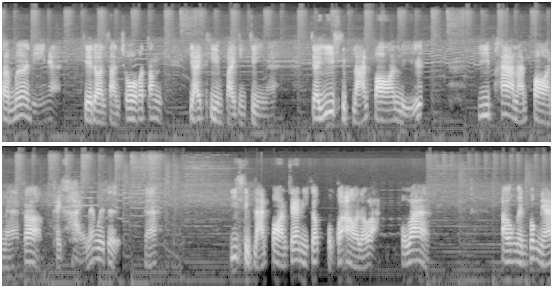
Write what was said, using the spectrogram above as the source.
ซัมเมอร์นี้เนี่ย เจดอนซานโชก็ต้องย้ายทีมไปจริงๆนะ จะ 20 ล้านปอนหรือ 25 ล้านปอนนะ ก็ขายขายแม่งไว้เถอะนะ 20 ล้านปอนแค่นี้ก็ผมก็เอาแล้วอะ่ะ เพราะว่า เอาเงินพวกเนี้ย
